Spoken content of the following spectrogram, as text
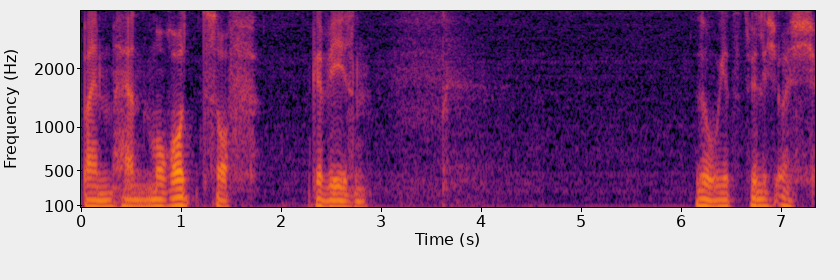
beim Herrn Morozov gewesen. So, jetzt will ich euch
